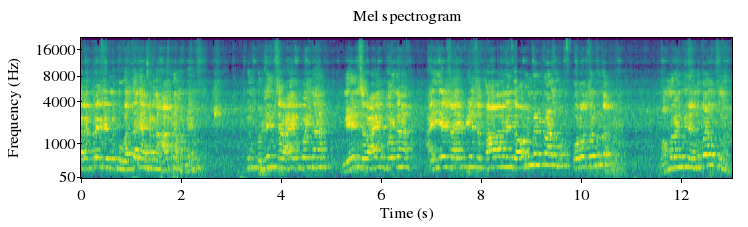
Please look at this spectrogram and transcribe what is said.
కలెక్టర్ అయితే మీకు వద్దని అక్కడ ఆపినామండి నువ్వు ప్రిలిమ్స్ రాయకపోయినా మెయిన్స్ రాయకపోయినా ఐఏఎస్ ఐపీఎస్ కావాలని గవర్నమెంట్ అడుగు కోరొద్దంటున్నారు మమ్మల్ని మీరు ఎందుకు అడుగుతున్నారు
